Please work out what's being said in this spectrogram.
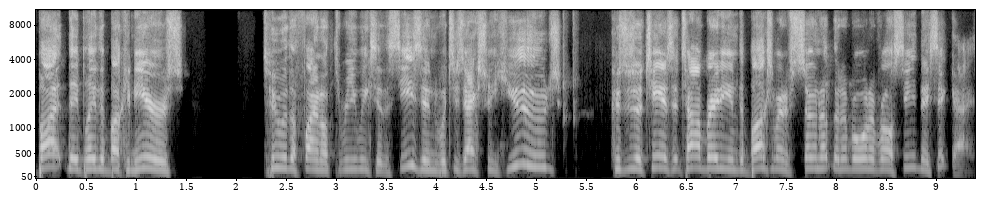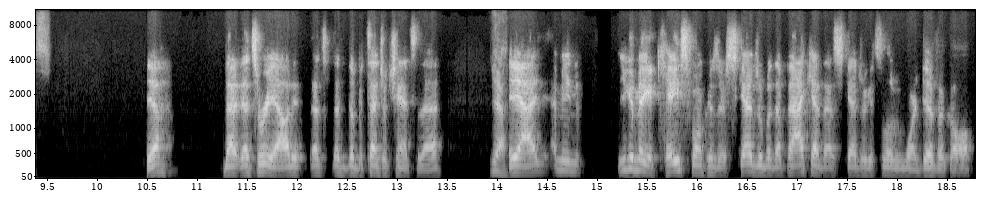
But they play the Buccaneers two of the final three weeks of the season, which is actually huge because there's a chance that Tom Brady and the Bucs might have sewn up the number one overall seed. And they sit guys. Yeah, that, that's a reality. That's the, the potential chance of that. Yeah, yeah. I, I mean, you can make a case for them because they're scheduled, but the back end of that schedule gets a little bit more difficult.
